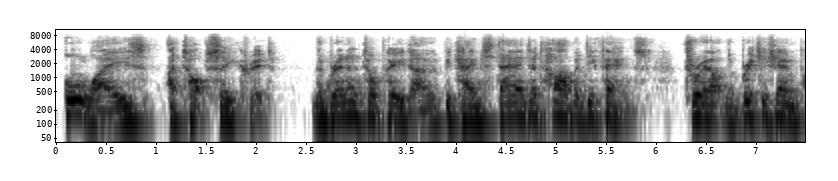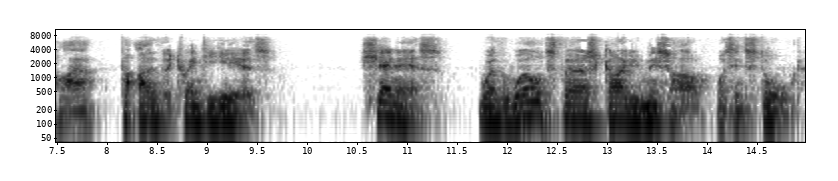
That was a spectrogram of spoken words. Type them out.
Always a top secret, the Brennan torpedo became standard harbour defence throughout the British Empire for over 20 years. Sheerness, where the world's first guided missile was installed.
